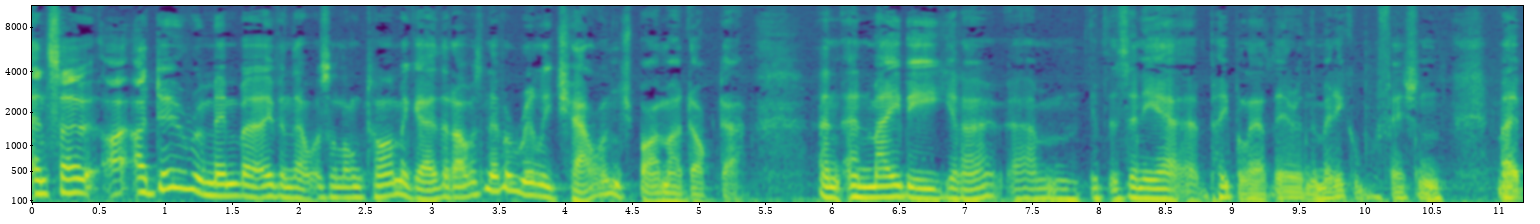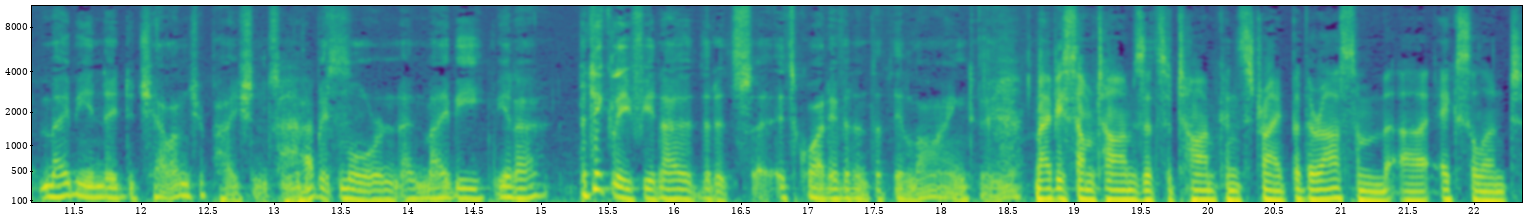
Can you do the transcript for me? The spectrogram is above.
and so I, I do remember, even though it was a long time ago, that I was never really challenged by my doctor. And, and maybe you know um, if there's any uh, people out there in the medical profession, may, maybe you need to challenge your patients a little bit more, and, and maybe you know, particularly if you know that it's it's quite evident that they're lying to you. Maybe sometimes it's a time constraint, but there are some uh, excellent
